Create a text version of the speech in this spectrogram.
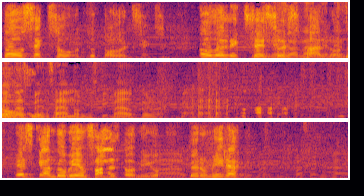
todo sexo, todo el sexo, todo el exceso es malo, ¿no? Estás pensando, mi estimado, pero. es que ando bien falto, amigo. Ah, pero mira, no pasa nada.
